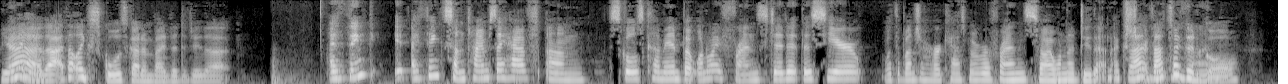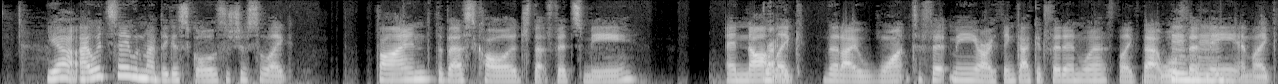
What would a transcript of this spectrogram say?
Yeah, I, that. I thought like schools got invited to do that. I think it, I think sometimes they have um, schools come in, but one of my friends did it this year with a bunch of her cast member friends. So I want to do that next that, year. That's a good fun. goal. Yeah, I would say one of my biggest goals is just to like find the best college that fits me, and not right. like that I want to fit me or I think I could fit in with. Like that will mm-hmm. fit me, and like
